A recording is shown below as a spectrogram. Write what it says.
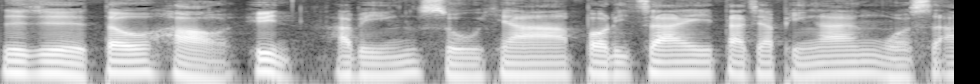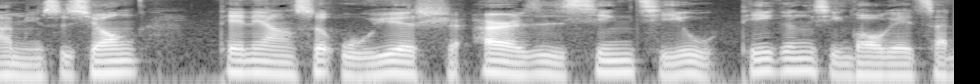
日日都好运，阿明属鸭玻璃斋，大家平安。我是阿明师兄。天亮是五月十二日星期五，天更是五月十二，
